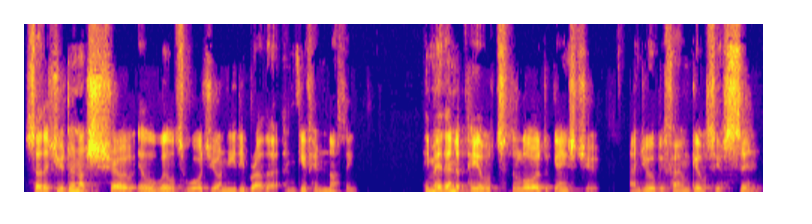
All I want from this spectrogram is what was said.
so that you do not show ill will towards your needy brother and give him nothing. He may then appeal to the Lord against you and you will be found guilty of sin.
